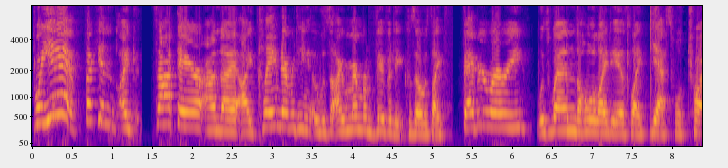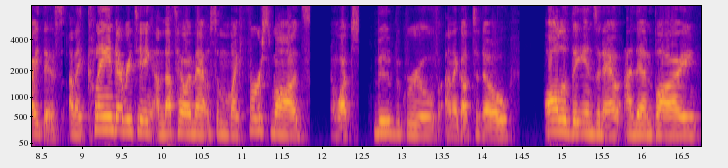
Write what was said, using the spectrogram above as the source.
but yeah, fucking like sat there and I, I claimed everything. It was I remember vividly because I was like February was when the whole idea is like yes we'll try this and I claimed everything and that's how I met with some of my first mods and watched Mood Groove and I got to know all of the ins and out and then by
